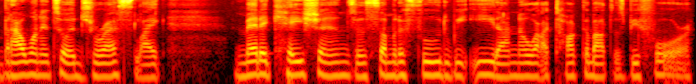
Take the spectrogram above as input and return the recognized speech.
But I wanted to address like medications and some of the food we eat. I know I talked about this before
